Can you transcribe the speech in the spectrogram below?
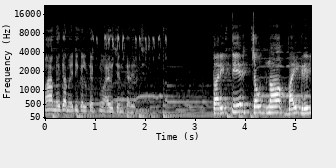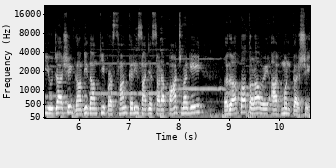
મા મેગા મેડિકલ કેમ્પનું આયોજન કરેલ છે. તારીખ તેર ચૌદના બાઇક રેલી યોજાશે. ગાંધીધામથી પ્રસ્થાન કરી સાંજે સાડા પાંચ વાગે રાતા તળાવે આગમન કરશે.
